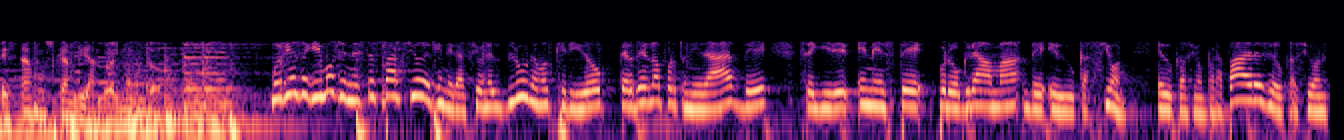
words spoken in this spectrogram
estamos cambiando el mundo. Muy bien, seguimos en este espacio de Generaciones Blue. No hemos querido perder la oportunidad de seguir en este programa de educación. Educación para padres, educación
